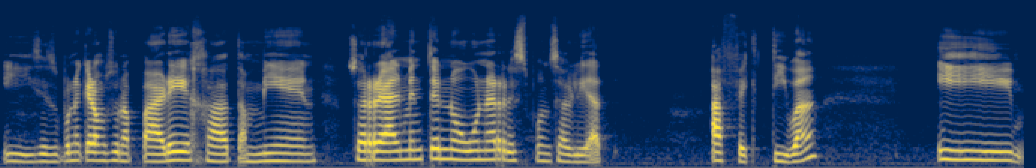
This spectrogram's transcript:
Y se supone que éramos una pareja también. O sea, realmente no hubo una responsabilidad afectiva. Y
